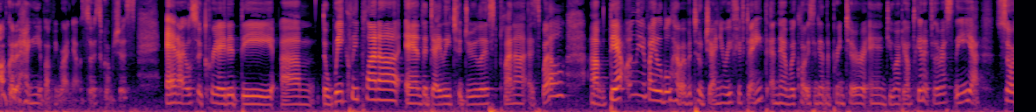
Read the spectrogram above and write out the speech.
I've got it hanging above me right now. It's so scrumptious. And I also created the um, the weekly planner and the daily to do list planner as well. Um, they're only available, however, till January 15th, and then we're closing down the printer, and you won't be able to get it for the rest of the year. So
